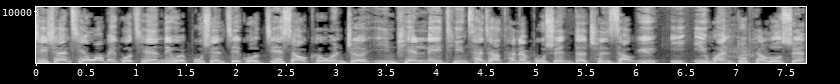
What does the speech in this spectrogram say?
启程前往美国前，立委补选结果揭晓，柯文哲影片力挺参加台南补选的陈小玉，以一万多票落选。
